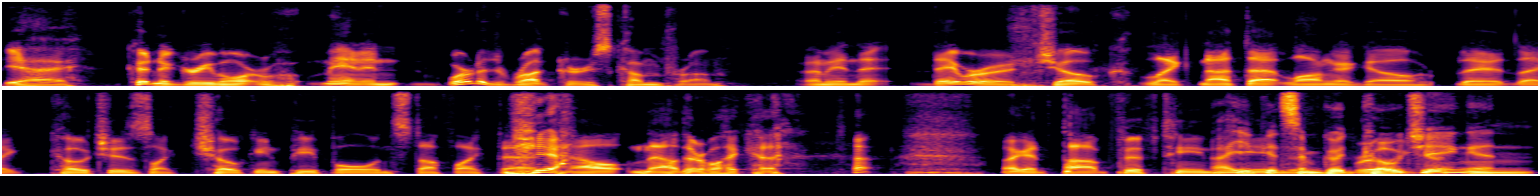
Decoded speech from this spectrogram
yeah, I couldn't agree more. Man, and where did Rutgers come from? I mean, they, they were a joke like not that long ago. They had like coaches like choking people and stuff like that. Yeah. Now, now they're like a like a top fifteen. Uh, you get some good really coaching, and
